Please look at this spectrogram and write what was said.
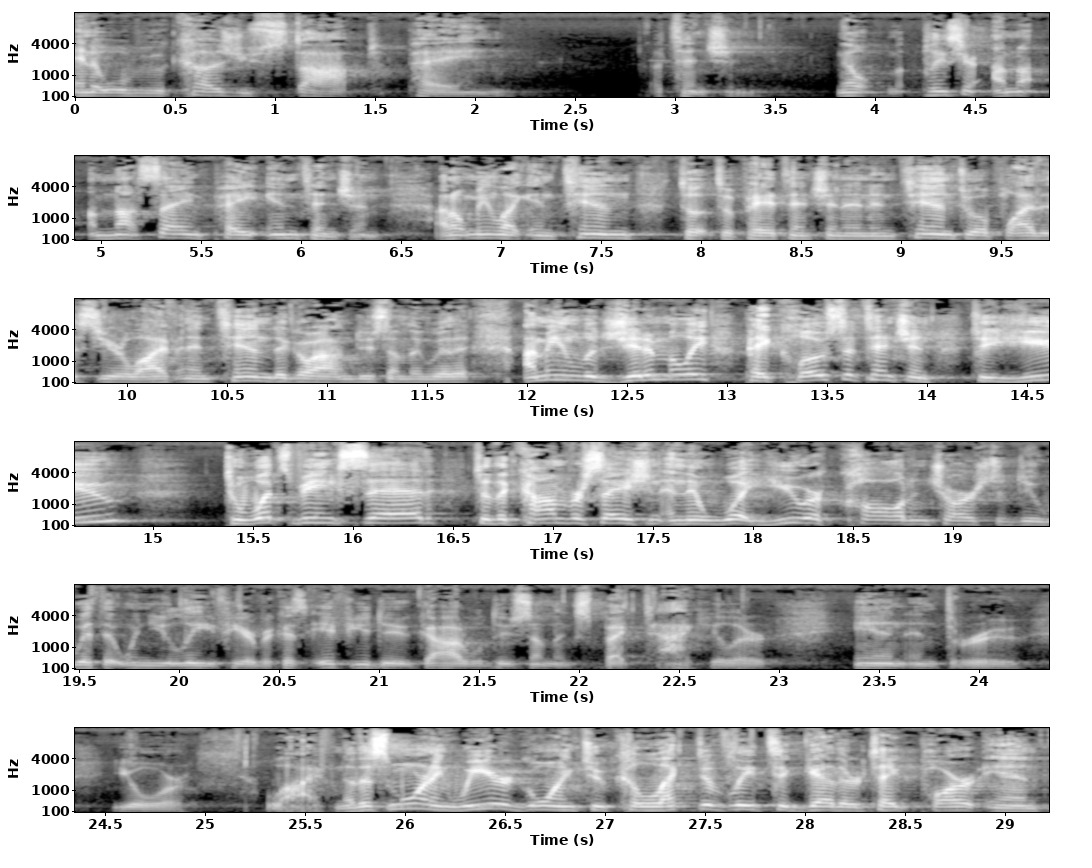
and it will be because you stopped paying attention. Now, please hear, I'm not, I'm not saying pay intention. I don't mean like intend to, to pay attention and intend to apply this to your life and intend to go out and do something with it. I mean legitimately pay close attention to you, to what's being said, to the conversation, and then what you are called and charged to do with it when you leave here. Because if you do, God will do something spectacular in and through your life. Now, this morning, we are going to collectively together take part in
